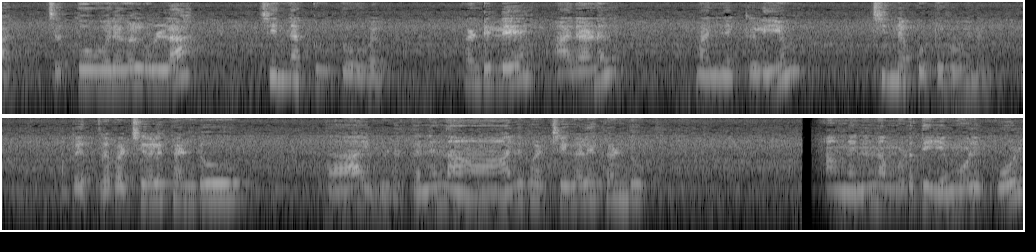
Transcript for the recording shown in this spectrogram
പച്ചത്തൂവലുകൾ ഉള്ള ചിന്നക്കുട്ടുറുവൻ. കണ്ടില്ലേ? ആരാണ്? മഞ്ഞക്കിളിയും ചിന്നക്കുട്ടുറുവനും. അപ്പൊ എത്ര പക്ഷികളെ കണ്ടു? ദാ ഇവിടെ തന്നെ നാല് പക്ഷികളെ കണ്ടു. അങ്ങനെ നമ്മുടെ ദിയമോൾ ഇപ്പോൾ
